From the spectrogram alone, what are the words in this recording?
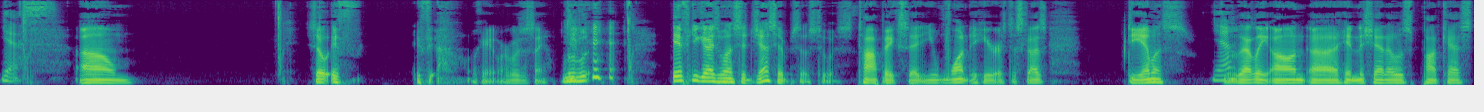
Yes. Um, so if, if, okay, what was I saying? if you guys want to suggest episodes to us, topics that you want to hear us discuss, DM us, Yeah. gladly on uh, Hidden the Shadows podcast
